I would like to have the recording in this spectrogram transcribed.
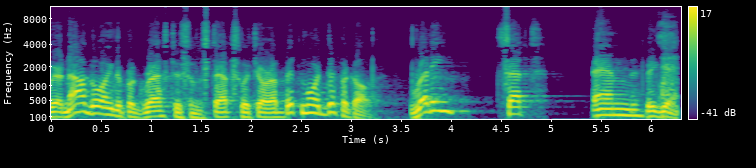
We're now going to progress to some steps which are a bit more difficult. Ready, set, and begin.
